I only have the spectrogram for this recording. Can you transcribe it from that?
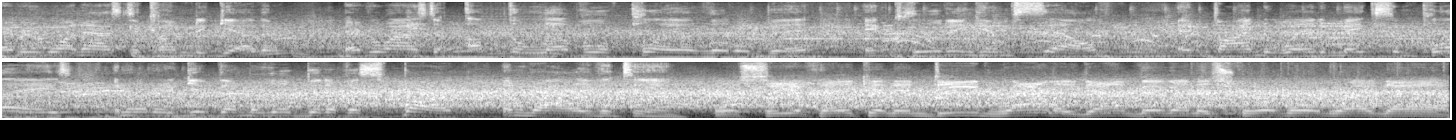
Everyone has to come together. Everyone has to up the level of play a little bit, including himself, and find a way to make some plays in order to give them a little bit of a spark and rally the team. We'll see if they can indeed rally down big on the scoreboard right now.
